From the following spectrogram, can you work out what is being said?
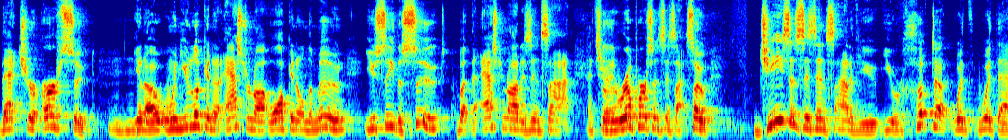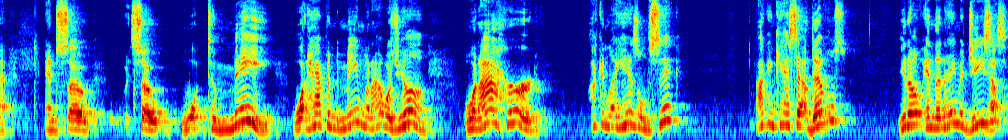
That's your earth suit. Mm-hmm. You know, when you look at an astronaut walking on the moon, you see the suit, but the astronaut is inside. That's so right. the real person's inside. So Jesus is inside of you. You're hooked up with with that. And so so what to me, what happened to me when I was young, when I heard I can lay hands on the sick, I can cast out devils, you know, in the name of Jesus.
